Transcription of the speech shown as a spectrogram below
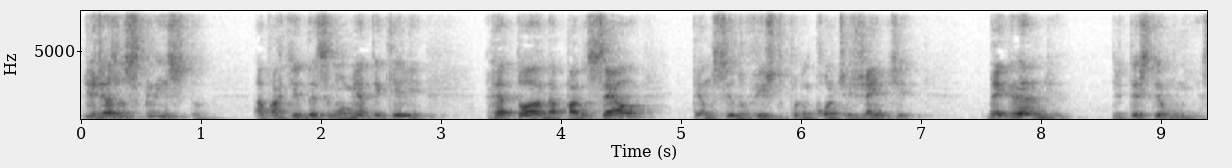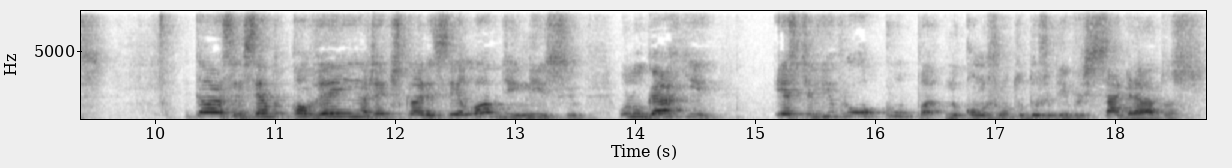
de Jesus Cristo a partir desse momento em que ele retorna para o céu, tendo sido visto por um contingente bem grande de testemunhas. Então, assim sendo, convém a gente esclarecer logo de início o lugar que este livro ocupa no conjunto dos livros sagrados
